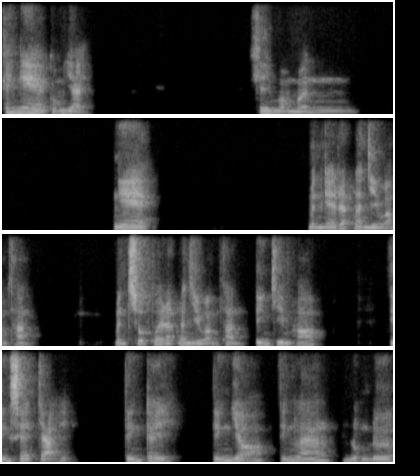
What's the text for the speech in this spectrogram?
Cái nghe cũng vậy. Khi mà mình nghe mình nghe rất là nhiều âm thanh. Mình xúc với rất là nhiều âm thanh. Tiếng chim hót, tiếng xe chạy, tiếng cây tiếng gió tiếng lá đung đưa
